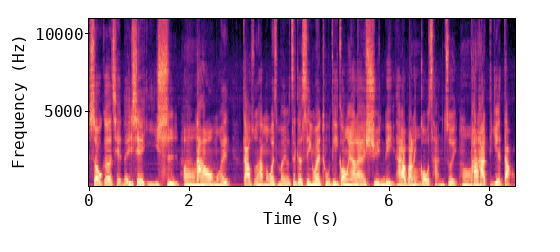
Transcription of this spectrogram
收割前的一些仪式，然后我们会告诉他们为什么有这个，是因为土地公要来巡礼，他要帮你过残罪，怕他跌倒。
